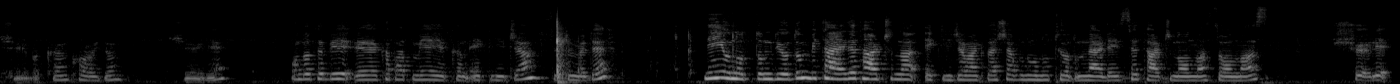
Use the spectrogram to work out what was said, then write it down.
Şöyle bakın koydum. Şöyle. Onu da tabii e, kapatmaya yakın ekleyeceğim sütümü de. Neyi unuttum diyordum. Bir tane de tarçına ekleyeceğim arkadaşlar. Bunu unutuyordum neredeyse. Tarçın olmazsa olmaz. Şöyle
